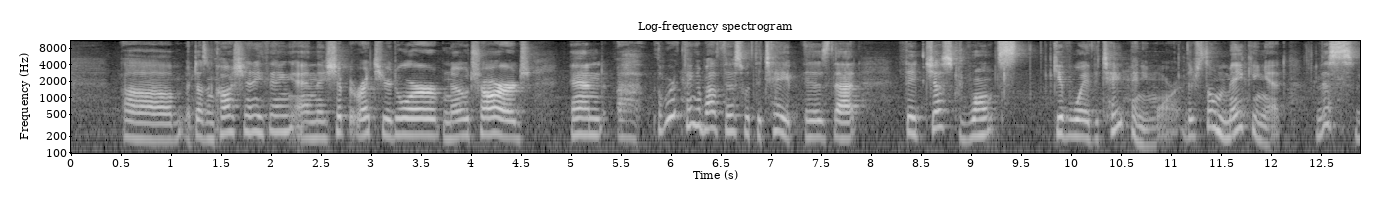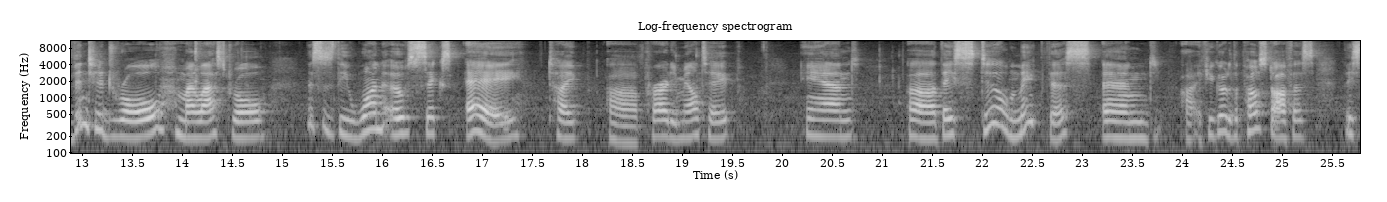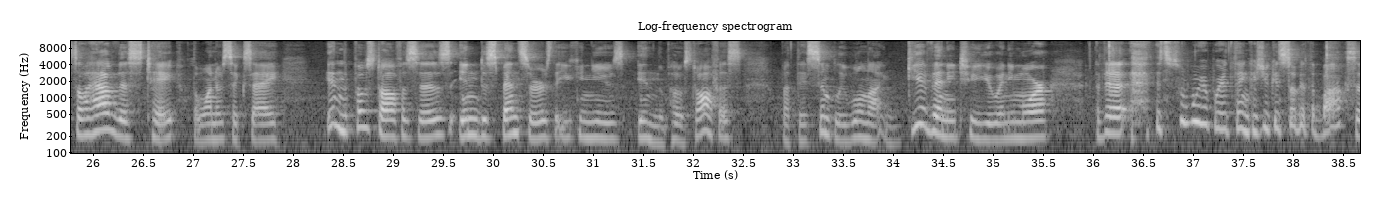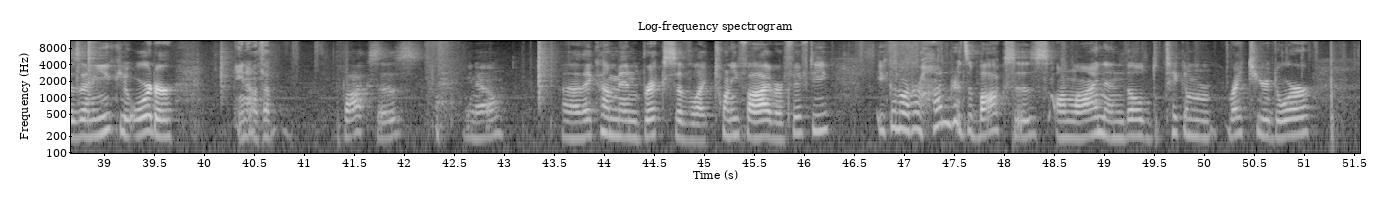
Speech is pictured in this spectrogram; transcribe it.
um, it doesn't cost you anything, and they ship it right to your door, no charge. And uh, the weird thing about this with the tape is that they just won't give away the tape anymore. They're still making it. This vintage roll, my last roll, this is the 106A type uh, priority mail tape, and uh, they still make this. And uh, if you go to the post office, they still have this tape, the 106A, in the post offices in dispensers that you can use in the post office, but they simply will not give any to you anymore. The, this is a weird, weird thing because you can still get the boxes. I mean, you can order, you know, the boxes, you know, uh, they come in bricks of like 25 or 50. You can order hundreds of boxes online and they'll take them right to your door.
